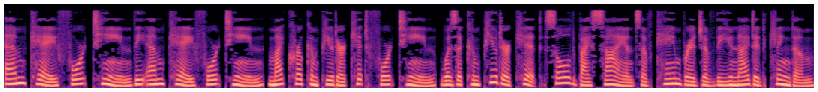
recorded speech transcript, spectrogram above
MK14 The MK14 Microcomputer Kit 14 was a computer kit sold by Science of Cambridge of the United Kingdom,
